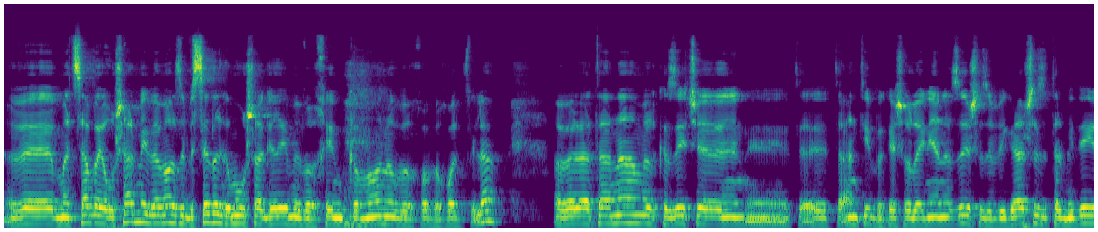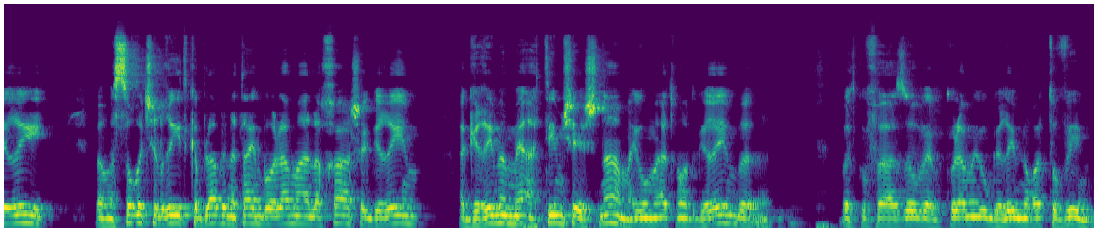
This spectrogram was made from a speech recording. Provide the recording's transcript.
ומצא בירושלמי ואמר זה בסדר גמור שהגרים מברכים כמונו בכל, בכל תפילה, אבל הטענה המרכזית שטענתי בקשר לעניין הזה, שזה בגלל שזה תלמידי רי, והמסורת של רי התקבלה בינתיים בעולם ההלכה, שגרים, הגרים המעטים שישנם, היו מעט מאוד גרים בתקופה הזו, וכולם היו גרים נורא טובים.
